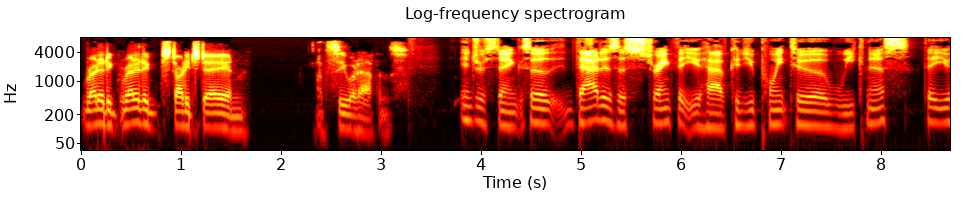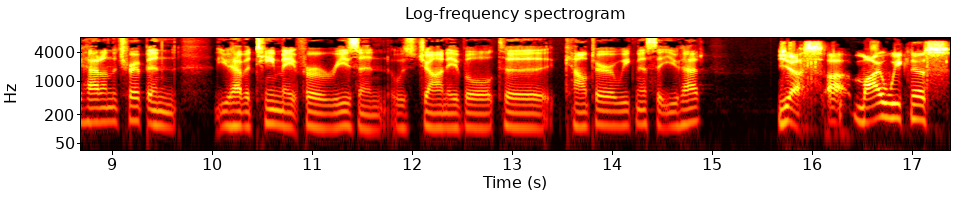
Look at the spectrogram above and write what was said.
ready to ready to start each day and let's see what happens. Interesting. So that is a strength that you have. Could you point to a weakness that you had on the trip? And you have a teammate for a reason. Was John able to counter a weakness that you had? Yes, uh, my weakness.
